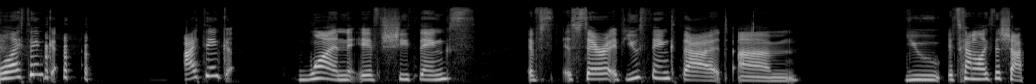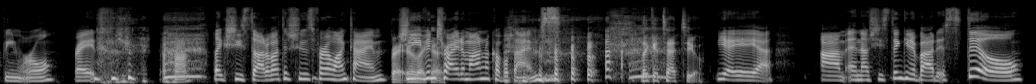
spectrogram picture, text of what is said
well, I think, I think one, if she thinks, if Sarah, if you think that, um, you, it's kind of like the shopping rule, right? Uh-huh. like she's thought about the shoes for a long time. Right, She like even a- tried them on a couple times. like a tattoo. Yeah, yeah, yeah. Um, and now she's thinking about it still.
